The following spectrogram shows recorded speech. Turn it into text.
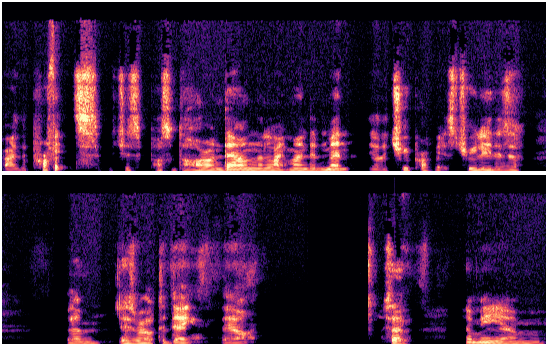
by the prophets, which is Apostle Tahar on down, the like minded men. They are the true prophets, true leaders of um, Israel today. They are. So let me um,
